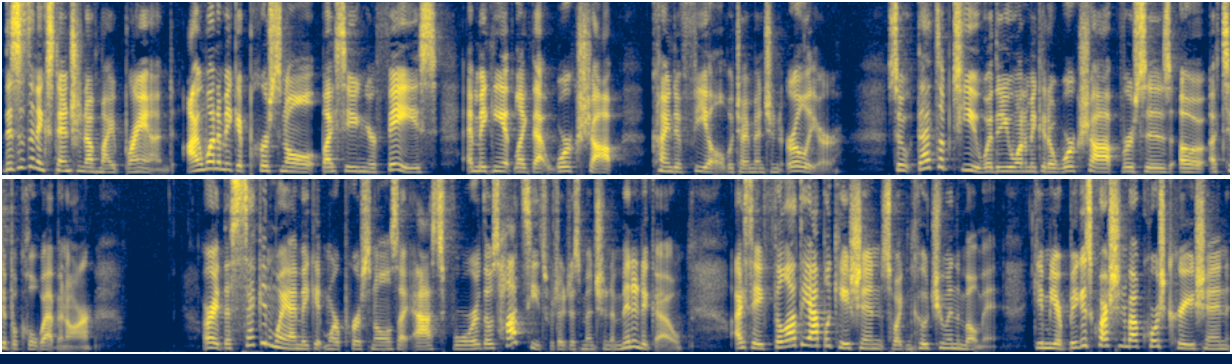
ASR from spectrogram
this is an extension of my brand. I want to make it personal by seeing your face and making it like that workshop kind of feel, which I mentioned earlier. So that's up to you whether you want to make it a workshop versus a, a typical webinar. All right, the second way I make it more personal is I ask for those hot seats, which I just mentioned a minute ago. I say, fill out the application so I can coach you in the moment. Give me your biggest question about course creation,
